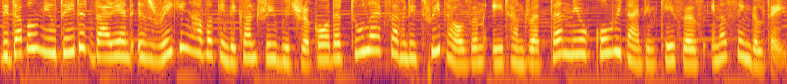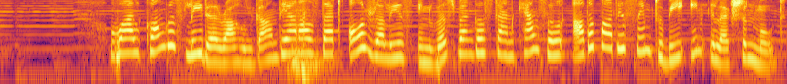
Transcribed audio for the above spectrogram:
The double mutated variant is wreaking havoc in the country, which recorded 273,810 new COVID 19 cases in a single day. While Congress leader Rahul Gandhi announced that all rallies in West Bengal stand cancelled, other parties seem to be in election mood.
